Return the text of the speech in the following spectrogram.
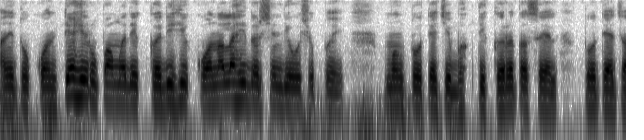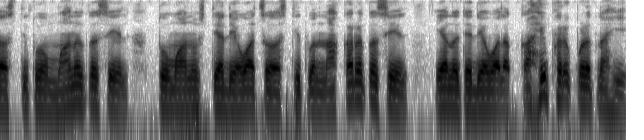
आणि तो कोणत्याही रूपामध्ये कधीही कोणालाही दर्शन देऊ शकतोय. मग तो त्याची भक्ती करत असेल तो त्याचं अस्तित्व मानत असेल तो माणूस त्या देवाचं अस्तित्व नाकारत असेल यानं त्या देवाला काही फरक पडत नाही.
